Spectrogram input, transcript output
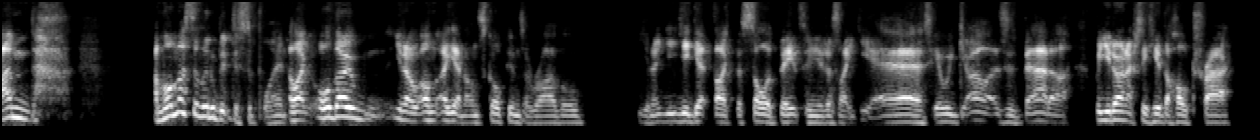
I'm. I'm almost a little bit disappointed. Like, although you know, on again on Scorpion's arrival, you know, you, you get like the solid beats, and you're just like, yes, here we go, this is better. But you don't actually hear the whole track,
